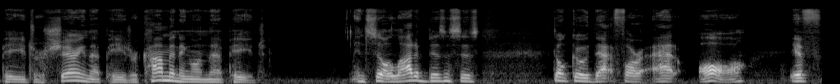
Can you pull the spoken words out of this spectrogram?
page or sharing that page or commenting on that page. And so a lot of businesses don't go that far at all if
